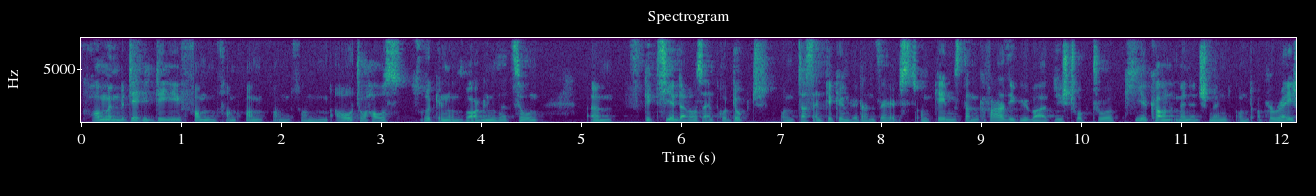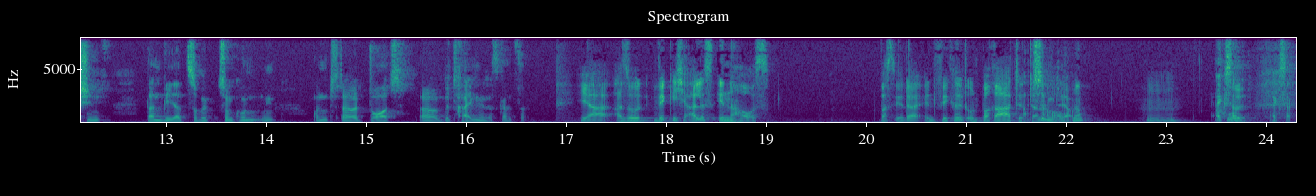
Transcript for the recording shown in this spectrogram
kommen mit der Idee vom, vom, vom, vom, vom Autohaus zurück in unsere Organisation ähm, skizzieren daraus ein Produkt und das entwickeln wir dann selbst und geben es dann quasi über die Struktur Key Account Management und Operations dann wieder zurück zum Kunden und äh, dort äh, betreiben wir das Ganze. Ja, also wirklich alles in-house, was ihr da entwickelt und beratet Absolut, dann auch, ja. ne? Mhm. Exakt, cool. exakt.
